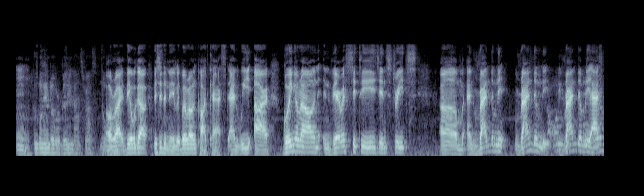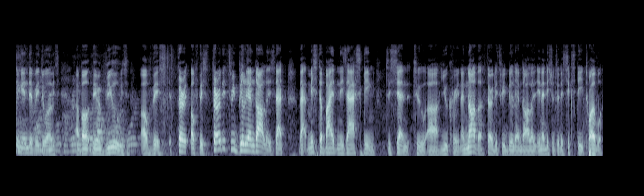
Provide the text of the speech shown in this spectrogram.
Mm. Who's gonna hand over a billion dollars for us? No. All right, there we go. This is the Neoliberal Round podcast, and we are going around in various cities, in streets, um, and randomly, randomly, randomly asking individuals about their views of this third of this thirty-three billion dollars that that Mr. Biden is asking to send to uh, Ukraine. Another thirty-three billion dollars in addition to the 60, 12,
